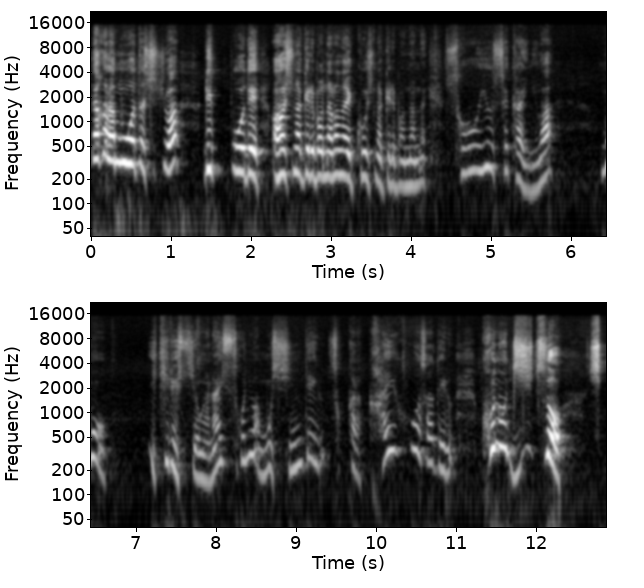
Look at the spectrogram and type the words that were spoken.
だからもう私たちは立法でああしなければならないこうしなければならない。そういう世界にはもう生きる必要がない。そこにはもう死んでいる。そこから解放されている。この事実をしっ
